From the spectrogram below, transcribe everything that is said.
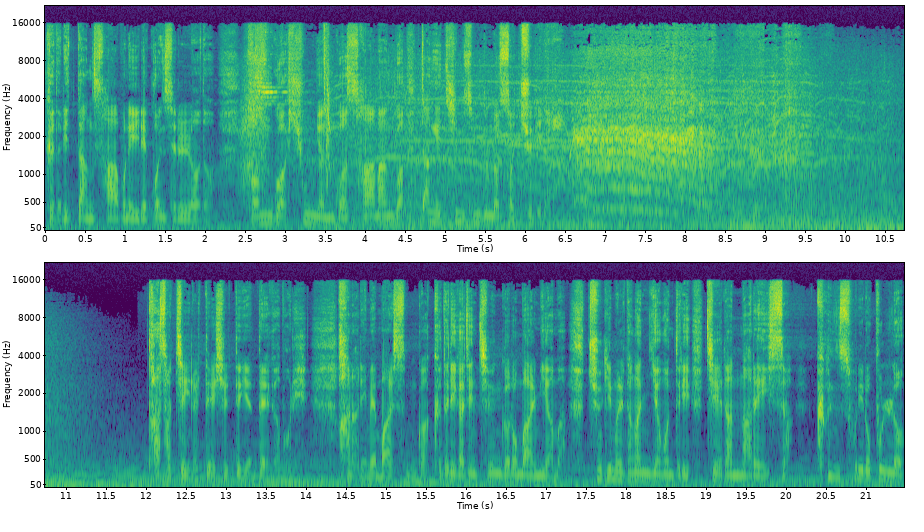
그들이 땅 4분의 1의 권세를 얻어 검과 흉년과 사망과 땅의 짐승들로서 죽이더라. 다섯째 일을 떼실 때에 내가 보니 하나님의 말씀과 그들이 가진 증거로 말미암아 죽임을 당한 영혼들이 제단 아래에 있어 큰 소리로 불러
